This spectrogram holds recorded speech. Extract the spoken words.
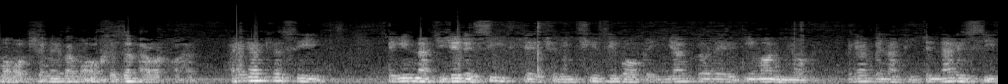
محاکمه و معاخذه قرار خواهد. اگر کسی به این نتیجه رسید که چنین چیزی واقعیت داره ایمان میابه اگر به نتیجه نرسید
